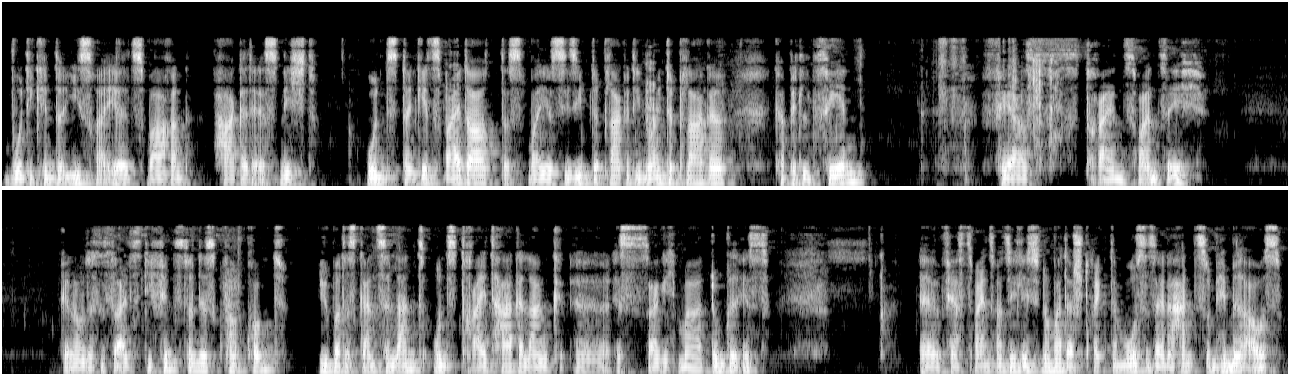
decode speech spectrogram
wo die Kinder Israels waren, hagelte es nicht. Und dann geht's weiter, das war jetzt die siebte Plage, die neunte Plage, Kapitel 10, Vers 23. Genau, das ist, als die Finsternis kommt über das ganze Land und drei Tage lang äh, es, sage ich mal, dunkel ist. Äh, Vers 22 lese ich nochmal, da streckte Mose seine Hand zum Himmel aus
